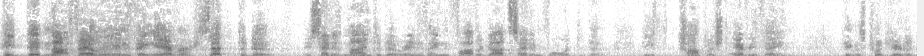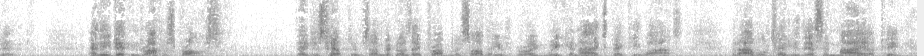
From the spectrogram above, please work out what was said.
He did not fail in anything he ever set to do. He set his mind to do, or anything Father God set him forward to do. He accomplished everything he was put here to do. And he didn't drop his cross. They just helped him some because they probably saw that he was growing weak, and I expect he was. But I will tell you this, in my opinion,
